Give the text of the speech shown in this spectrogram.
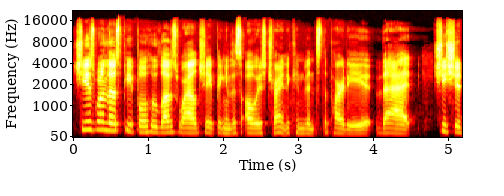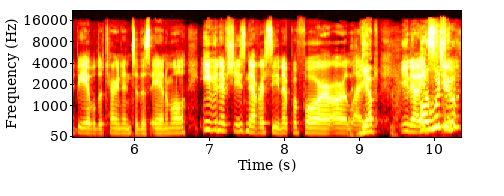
she is one of those people who loves wild shaping and is always trying to convince the party that she should be able to turn into this animal, even if she's never seen it before or like, Yep. you know, Oh, it's went too.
